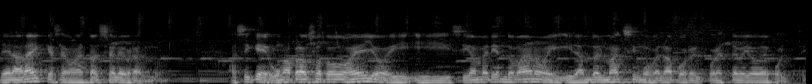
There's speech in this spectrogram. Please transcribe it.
de la LAI que se van a estar celebrando. Así que un aplauso a todos ellos y, sigan metiendo mano y, dando el máximo ¿verdad? Por, el, por este bello deporte.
